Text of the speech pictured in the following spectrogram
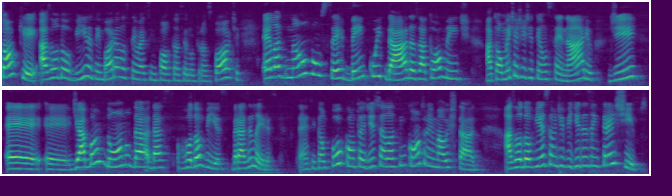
Só que as rodovias, embora elas tenham essa importância no transporte, elas não vão ser bem cuidadas atualmente. Atualmente a gente tem um cenário de, é, é, de abandono da, das rodovias brasileiras, certo? Então, por conta disso, elas se encontram em mau estado. As rodovias são divididas em três tipos.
